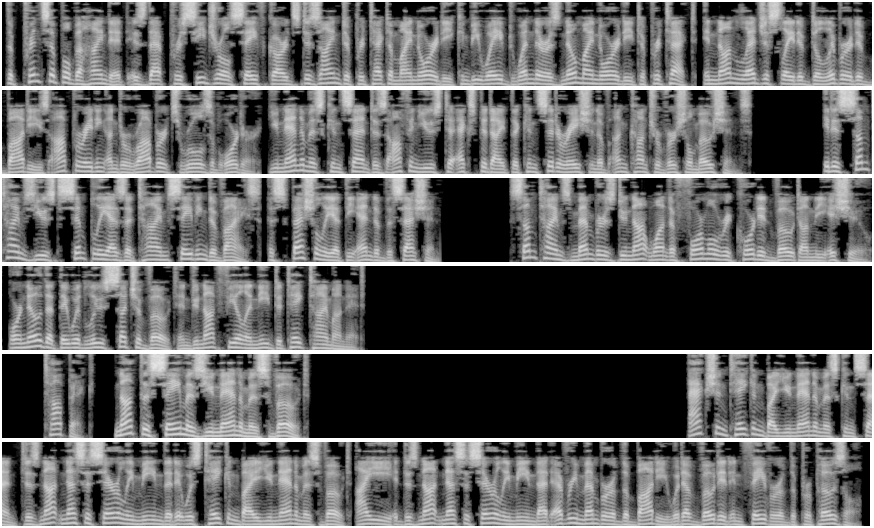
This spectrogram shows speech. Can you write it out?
The principle behind it is that procedural safeguards designed to protect a minority can be waived when there is no minority to protect. In non legislative deliberative bodies operating under Robert's Rules of Order, unanimous consent is often used to expedite the consideration of uncontroversial motions. It is sometimes used simply as a time saving device, especially at the end of the session. Sometimes members do not want a formal recorded vote on the issue, or know that they would lose such a vote and do not feel a need to take time on it. Not the same as unanimous vote Action taken by unanimous consent does not necessarily mean that it was taken by a unanimous vote i.e. it does not necessarily mean that every member of the body would have voted in favor of the proposal.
